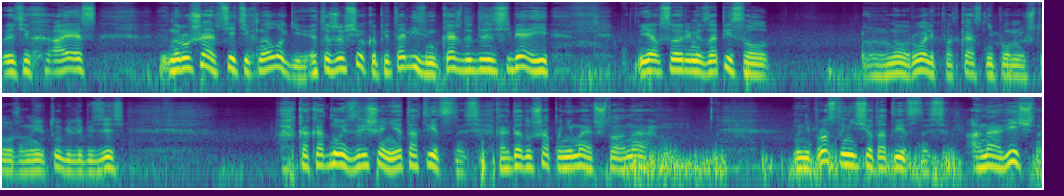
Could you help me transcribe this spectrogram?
этих АЭС нарушают все технологии. Это же все капитализм. Каждый для себя. И я в свое время записывал ну, ролик, подкаст, не помню, что уже, на ютубе, либо здесь, как одно из решений, это ответственность. Когда душа понимает, что она, ну, не просто несет ответственность, она вечна.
